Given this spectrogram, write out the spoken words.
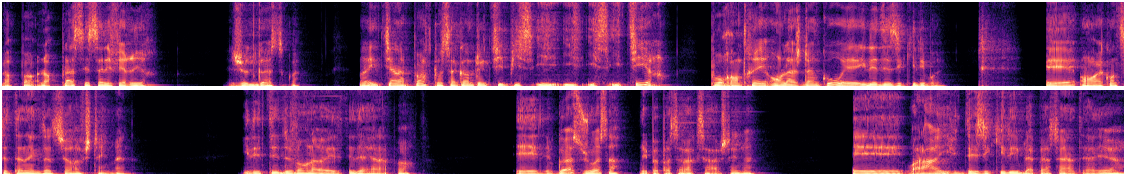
leur, leur place et ça les fait rire. Jeu de gosse, quoi. Il tient la porte, comme ça, quand le type, il, tire pour rentrer, on lâche d'un coup et il est déséquilibré. Et on raconte cette anecdote sur Rav Steinman. Il était devant la, derrière la porte. Et le gosse joue à ça. Mais il peut pas savoir que c'est Rav Steinman. Et voilà, il déséquilibre la personne intérieure.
